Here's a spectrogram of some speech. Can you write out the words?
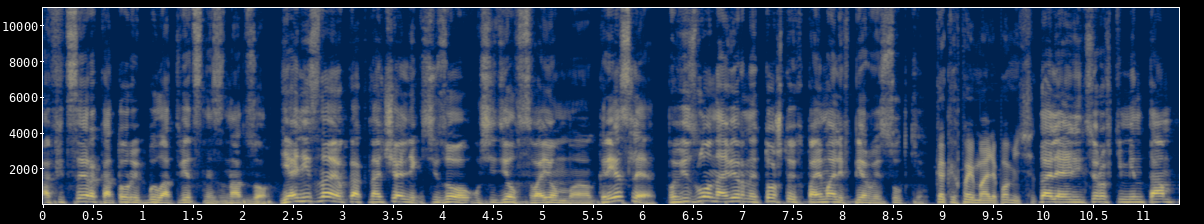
офицера, который был ответственный за надзор. Я не знаю, как начальник СИЗО усидел в своем э, кресле. Повезло, наверное, то, что их поймали в первые сутки. Как их поймали, помните? Дали ориентировки ментам,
